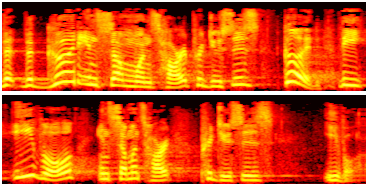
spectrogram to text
the, the good in someone's heart produces good. The evil in someone's heart produces evil.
